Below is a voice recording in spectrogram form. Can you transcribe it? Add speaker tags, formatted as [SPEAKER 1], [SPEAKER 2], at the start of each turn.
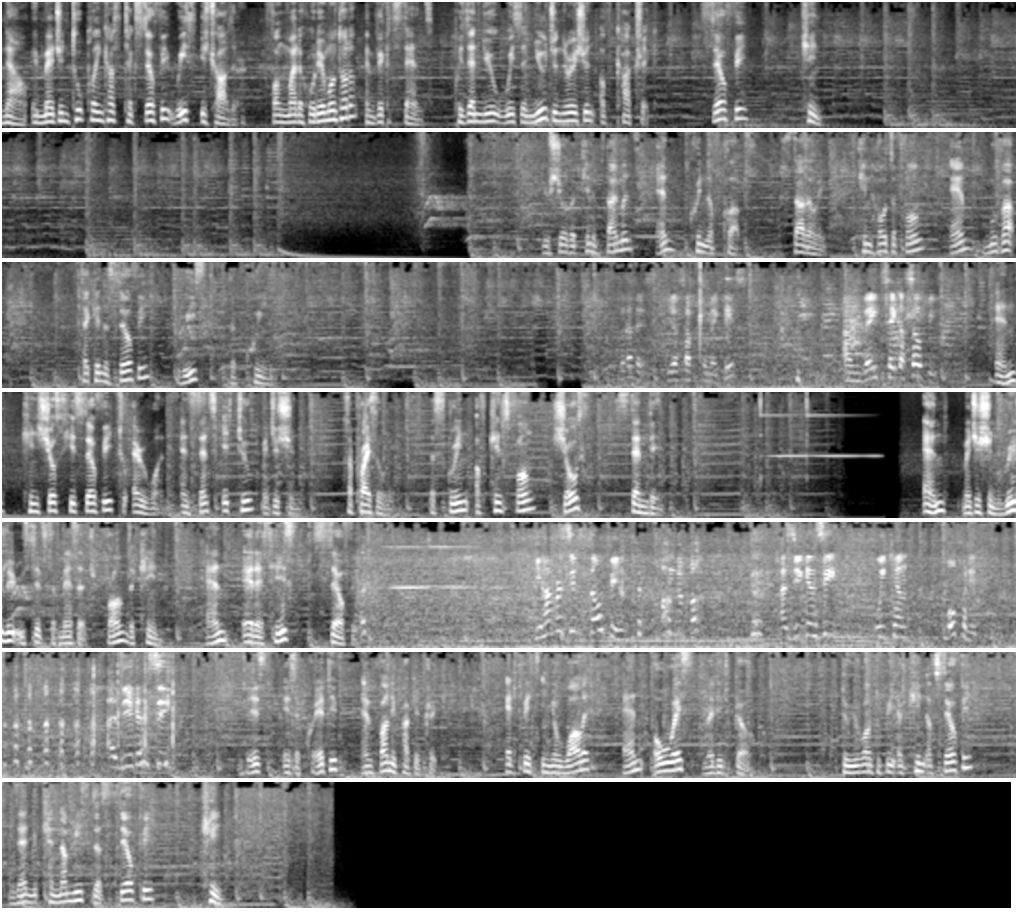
[SPEAKER 1] Now imagine two playing cards take selfie with each other. Funminder Julio Montoro and Víctor Sanz present you with a new generation of card trick. Selfie King. You show the King of Diamonds and Queen of Clubs. Suddenly, King holds the phone and move up, taking a selfie with the Queen.
[SPEAKER 2] Look at this. You just have to make this, and they take a selfie.
[SPEAKER 1] And King shows his selfie to everyone and sends it to Magician. Surprisingly, the screen of King's phone shows standing. And Magician really receives the message from the King, and it is his selfie.
[SPEAKER 2] You have received something on the phone. As you can see, we can open it. As you can see.
[SPEAKER 1] This is a creative and funny pocket trick. It fits in your wallet and always ready to go. Do you want to be a king of selfie? Then you cannot miss the selfie king.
